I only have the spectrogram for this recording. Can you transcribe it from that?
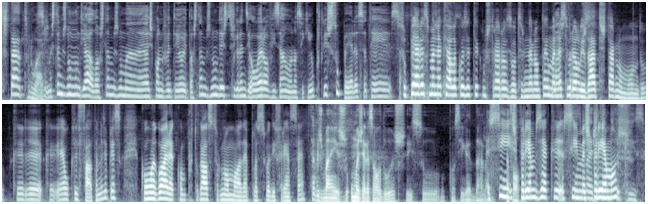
está a atenuar. Sim, mas estamos num Mundial, ou estamos numa Expo 98, ou estamos num destes grandes, ou Eurovisão, ou não sei o quê. O português supera-se até. Supera-se, mas naquela coisa de ter que mostrar aos outros. Ainda não tem uma Lá naturalidade de estar no mundo, que, lhe- que é o que lhe falta. Mas eu penso que com agora, como Portugal se tornou moda pela sua diferença, Talvez mais uma geração ou duas, isso consiga dar. sim, a volta. esperemos é que, sim, mas esperemos. isso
